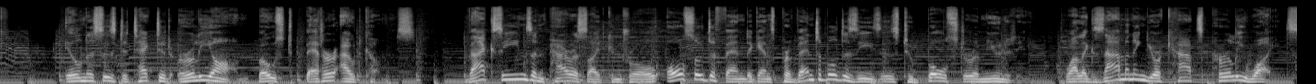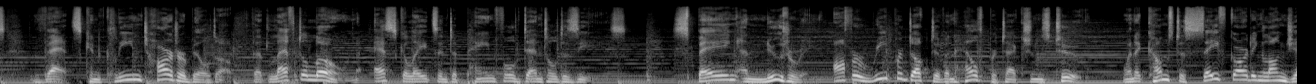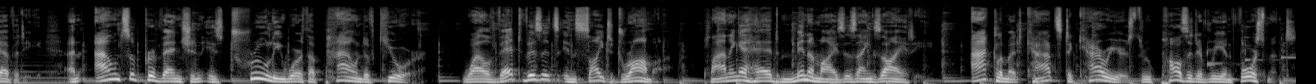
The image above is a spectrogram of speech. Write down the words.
Illnesses detected early on boast better outcomes. Vaccines and parasite control also defend against preventable diseases to bolster immunity. While examining your cat's pearly whites, vets can clean tartar buildup that left alone escalates into painful dental disease. Spaying and neutering offer reproductive and health protections too. When it comes to safeguarding longevity, an ounce of prevention is truly worth a pound of cure. While vet visits incite drama, planning ahead minimizes anxiety. Acclimate cats to carriers through positive reinforcement.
